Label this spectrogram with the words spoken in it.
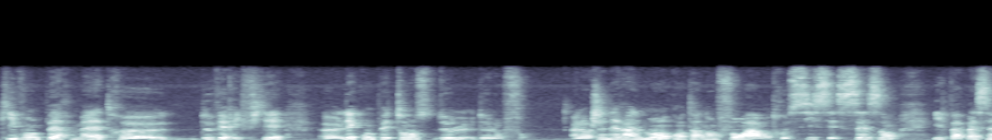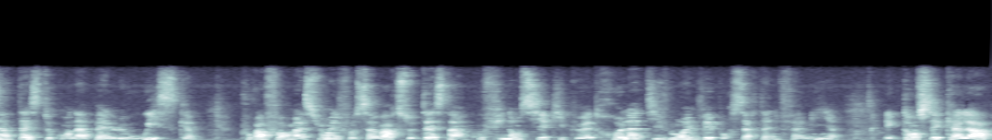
qui vont permettre euh, de vérifier euh, les compétences de, de l'enfant. Alors généralement, quand un enfant a entre 6 et 16 ans, il va passer un test qu'on appelle le WISC, pour information, il faut savoir que ce test a un coût financier qui peut être relativement élevé pour certaines familles et que dans ces cas-là,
